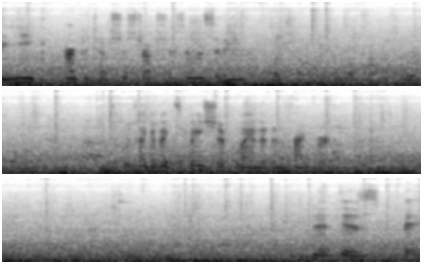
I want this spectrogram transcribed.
Unique architecture structures in the city. It's like a big spaceship landed in Frankfurt. And it is big.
